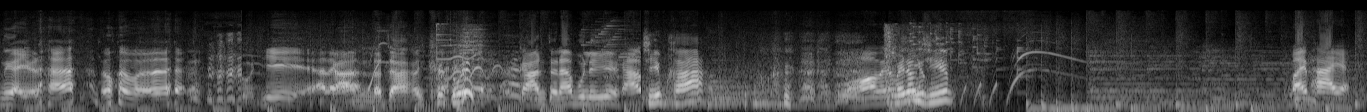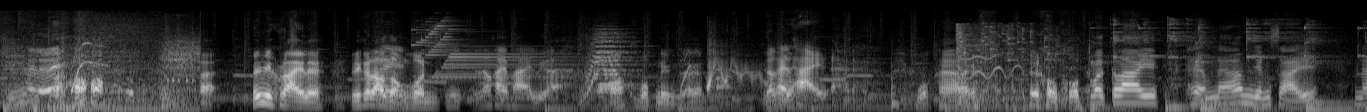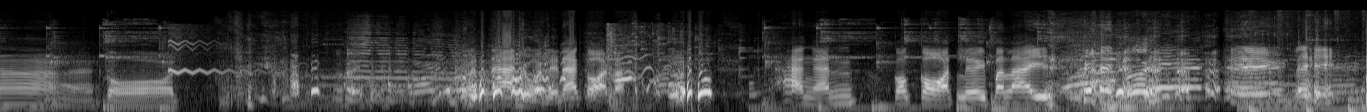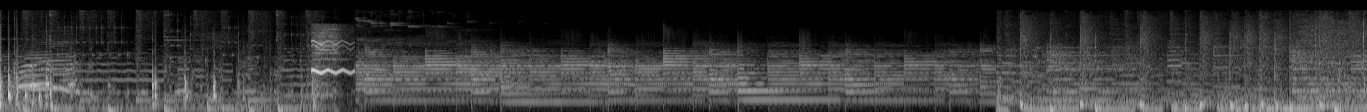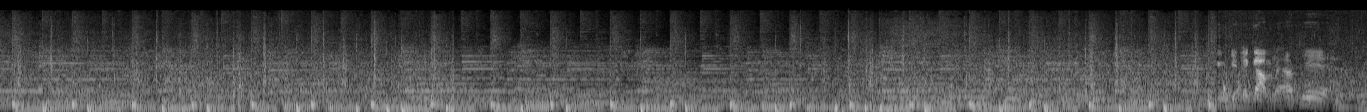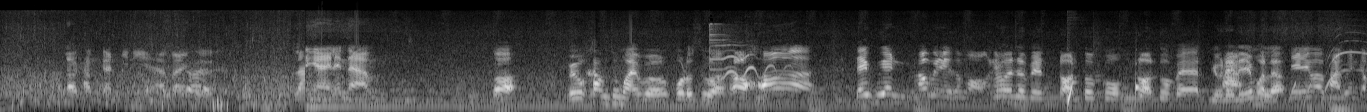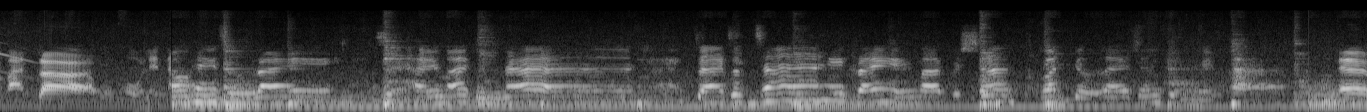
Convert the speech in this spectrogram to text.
เหนื่อยอยู่นะต้องมาอยู่ที่อะไรการนะจ๊ะเอ้ยทุยการจนบุรีครับชิปคะอ๋อไม่ต้องชิปไม้พายอะทิ้งไปเลยอะไม่มีใครเลย มีแค่เราสองคนนี่แล้วใครพายเรือ อ๋อบวกหนึ่งแล้วกันแล้วใครถ่าย บวกห้าแล้วกันเขาครบมาไกลแถมน้ำยังใสหน้ากอดมันน่าโดดเลยน่ากอดปะถ้างั้นก็กอดเลยปลาไหลเฮ้ยเฮ้ยเฮ้ยกิ จกรรมนะครับที่เราทำกันที่นี่นะครับก็คือล่ายงานเล่นน้ำ ก็ Welcome to my world โปรซัวอ๋อได้เพื่อนเข้าไปในสมองไม่นะว่าจะเป็นหนอนตัวกลมหนอนตัวแบนอยู่ในนี้หมดแล้วเรียกได้ว่าพาเพื่อนกลับบ้านจ้า โอ้โหเล่นน้ำให้เท่าไรจะให้มากกว่านั้นจะจะจะให้ใครให้มากกว่าฉันวัดกันเลยฉันคงไม่พลาด เออ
